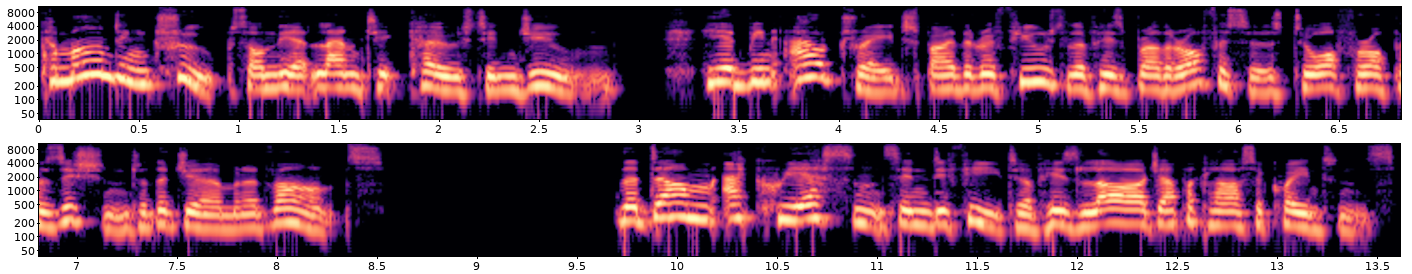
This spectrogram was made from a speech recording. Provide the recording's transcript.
Commanding troops on the Atlantic coast in June, he had been outraged by the refusal of his brother officers to offer opposition to the German advance. The dumb acquiescence in defeat of his large upper class acquaintance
